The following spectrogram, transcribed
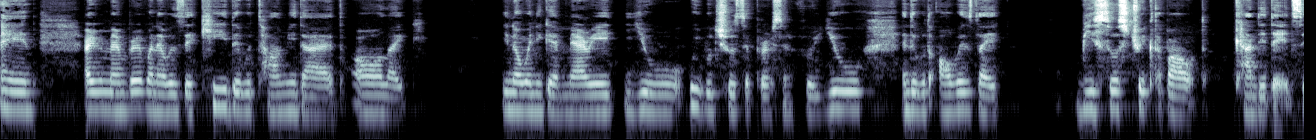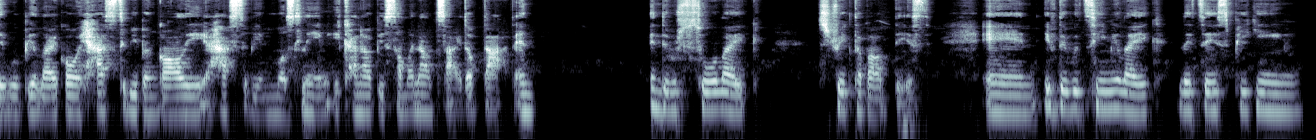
And I remember when I was a kid, they would tell me that, oh, like, you know, when you get married, you we will choose a person for you. And they would always like be so strict about candidates. They would be like, oh, it has to be Bengali, it has to be Muslim, it cannot be someone outside of that. And and they were so like strict about this. And if they would see me like, let's say speaking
